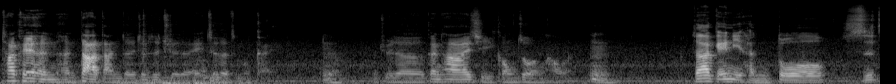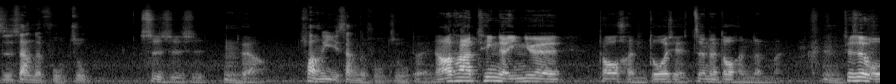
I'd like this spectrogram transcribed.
他可以很很大胆的，就是觉得，哎，这个怎么改？嗯，我觉得跟他一起工作很好玩。嗯，所以他给你很多实质上的辅助。是是是，嗯，对啊，创意上的辅助。对，然后他听的音乐都很多，而且真的都很冷门。嗯，就是我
